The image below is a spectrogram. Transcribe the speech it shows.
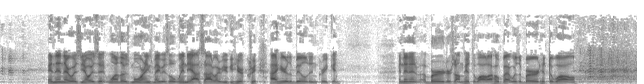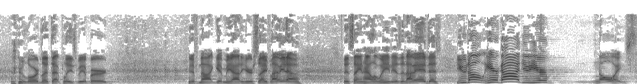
and then there was, you know, is it one of those mornings, maybe it was a little windy outside or whatever, you could hear a creak. I hear the building creaking. And then a bird or something hit the wall. I hope that was a bird hit the wall. Lord, let that please be a bird. If not, get me out of here safely. I mean, you know, this ain't Halloween, is it? I mean, it's just, you don't hear God, you hear noise.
